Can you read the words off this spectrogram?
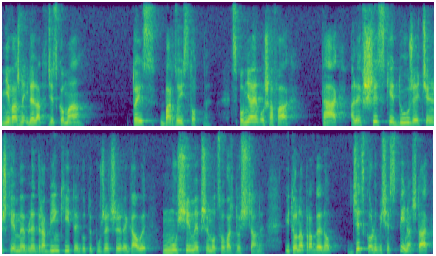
Nieważne ile lat dziecko ma, to jest bardzo istotne. Wspomniałem o szafach, tak, ale wszystkie duże, ciężkie meble, drabinki, tego typu rzeczy, regały musimy przymocować do ściany. I to naprawdę, no, dziecko lubi się wspinać, tak?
